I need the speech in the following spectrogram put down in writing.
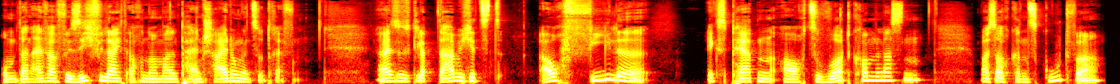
um dann einfach für sich vielleicht auch nochmal ein paar Entscheidungen zu treffen. Also ich glaube, da habe ich jetzt auch viele Experten auch zu Wort kommen lassen, was auch ganz gut war.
